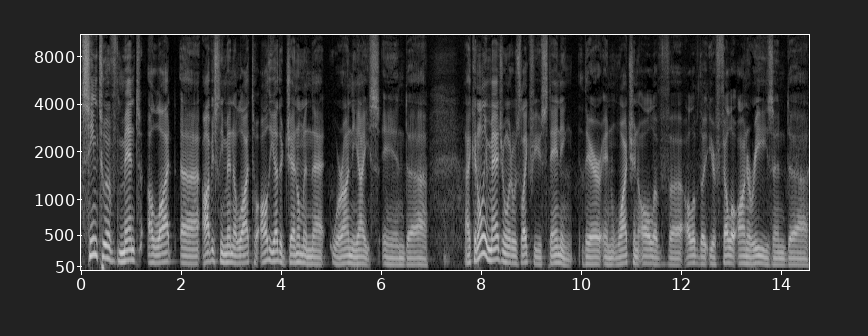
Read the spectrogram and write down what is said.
seemed to have meant a lot. Uh, obviously, meant a lot to all the other gentlemen that were on the ice, and uh, I can only imagine what it was like for you standing there and watching all of uh, all of the your fellow honorees, and uh,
